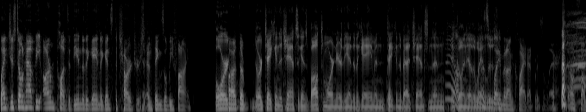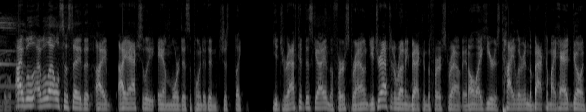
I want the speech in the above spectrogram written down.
Like, just don't have the arm punt at the end of the game against the Chargers, and things will be fine. Or Or the- or taking the chance against Baltimore near the end of the game and taking the bad chance and then it going the other way and Let's losing. blame it on Clyde Edwards-Helaire. Don't fumble the ball. I will. I will also say that I I actually am more disappointed in just like you drafted this guy in the first round. You drafted a running back in the first round, and all I hear is Tyler in the back of my head going,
